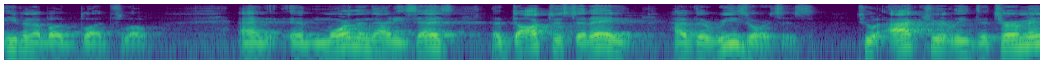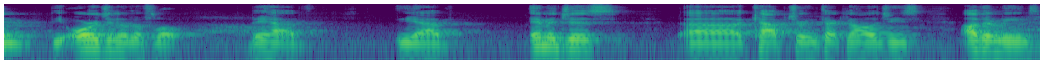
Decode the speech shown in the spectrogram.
even about blood flow. And more than that, he says the doctors today have the resources to accurately determine the origin of the flow. They have, they have images, uh, capturing technologies, other means.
